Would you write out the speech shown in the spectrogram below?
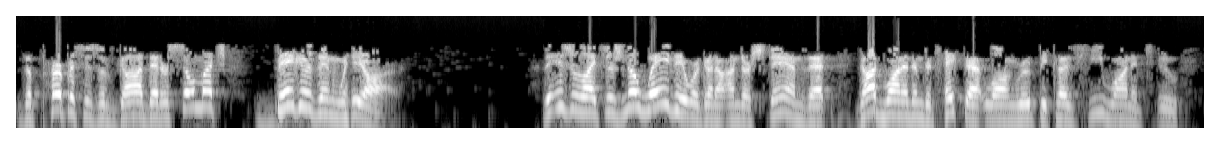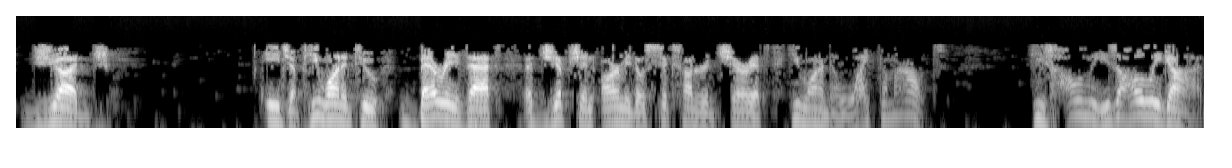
the purposes of God that are so much bigger than we are. The Israelites, there's no way they were going to understand that God wanted them to take that long route because He wanted to judge Egypt. He wanted to bury that Egyptian army, those 600 chariots. He wanted to wipe them out. He's holy. He's a holy God.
